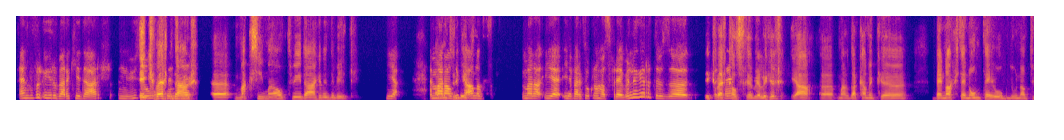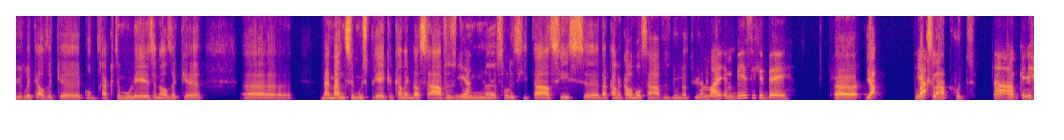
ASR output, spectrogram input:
En hoeveel uren werk je daar nu? Zo ik werk daar uh, maximaal twee dagen in de week. Ja, en maar als ik alles... Maar je, je werkt ook nog als vrijwilliger, dus... Uh, ik werk als vrijwilliger, ja. Uh, maar dat kan ik bij nacht en ontij ook doen natuurlijk. Als ik contracten moet lezen, als ik met mensen moet spreken, kan ik dat s'avonds ja. doen. sollicitaties, dat kan ik allemaal s'avonds doen natuurlijk. Maar een bezig erbij. ja, ja, ik slaap goed. Ah, oké. Okay.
